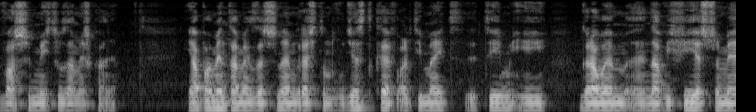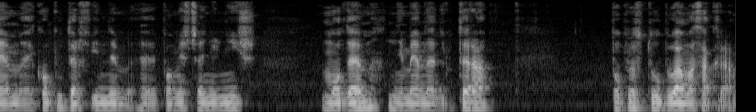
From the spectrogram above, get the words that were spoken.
waszym miejscu zamieszkania. Ja pamiętam jak zaczynałem grać tą dwudziestkę w Ultimate Team i grałem na Wi-Fi, jeszcze miałem komputer w innym e, pomieszczeniu niż modem, nie miałem nawet routera. Po prostu była masakra.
